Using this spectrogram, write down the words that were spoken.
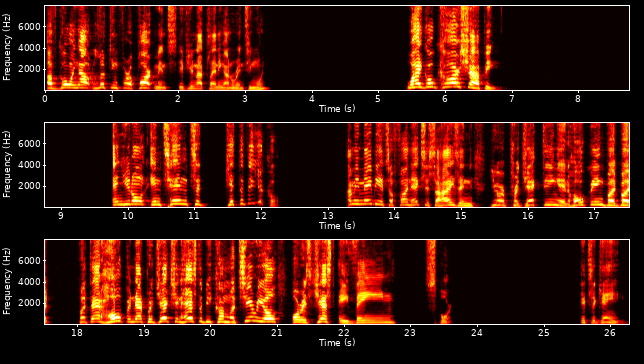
of going out looking for apartments if you're not planning on renting one? Why go car shopping? And you don't intend to get the vehicle. I mean, maybe it's a fun exercise and you're projecting and hoping, but but but that hope and that projection has to become material or it's just a vain sport. It's a game.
